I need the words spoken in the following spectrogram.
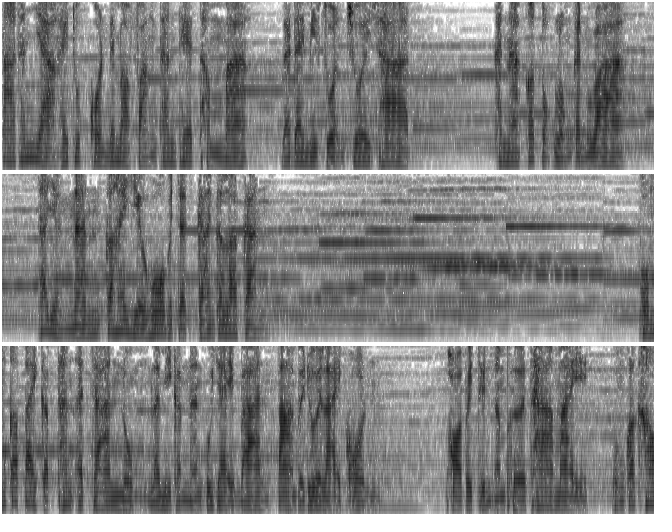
ตาท่านอยากให้ทุกคนได้มาฟังท่านเทศธรรมะ และได้มีส่วนช่วยชาติ คณะก็ตกลงกันว่า ถ้าอย่างนั้นก็ให้เฮียโฮไปจัดการก็แล้วกัน ผมก็ไปกับท่านอาจารย์หนุ่ม และมีกำนันผู้ใหญ่บ้านตามไปด้วยหลายคน พอไปถึงอำเภอท่าใหม่ ผมก็เข้า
